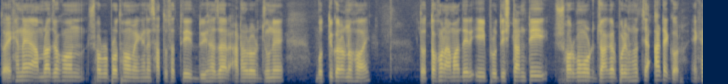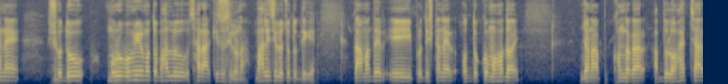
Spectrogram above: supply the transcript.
তো এখানে আমরা যখন সর্বপ্রথম এখানে ছাত্রছাত্রী দুই হাজার আঠারোর জুনে ভর্তি করানো হয়, তো তখন আমাদের এই প্রতিষ্ঠানটি সর্বমোট জায়গার পরিমাণ হচ্ছে আট একর। এখানে শুধু মরুভূমির মতো ভালু ছাড়া আর কিছু ছিল না ভালি ছিল চতুর্দিকে। তা আমাদের এই প্রতিষ্ঠানের অধ্যক্ষ মহোদয়, জনাব খন্দকার আব্দুল ওহাদ স্যার,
